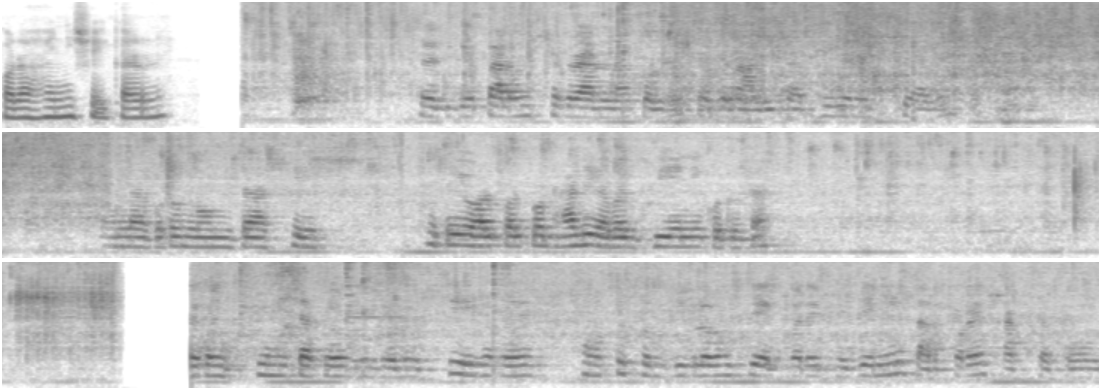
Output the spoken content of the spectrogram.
করা হয়নি সেই কারণে। এদিকে পালং শাক রান্না করব নুনটা শেষ ওটাই অল্প অল্প ঢালি, আবার ধুয়ে নিই কতটা। এখন চিনিটাকে ভেজে নিচ্ছি। এইভাবে সমস্ত সবজিগুলো হচ্ছে একবারে ভেজে নিয়ে তারপরে শাকটা করব।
